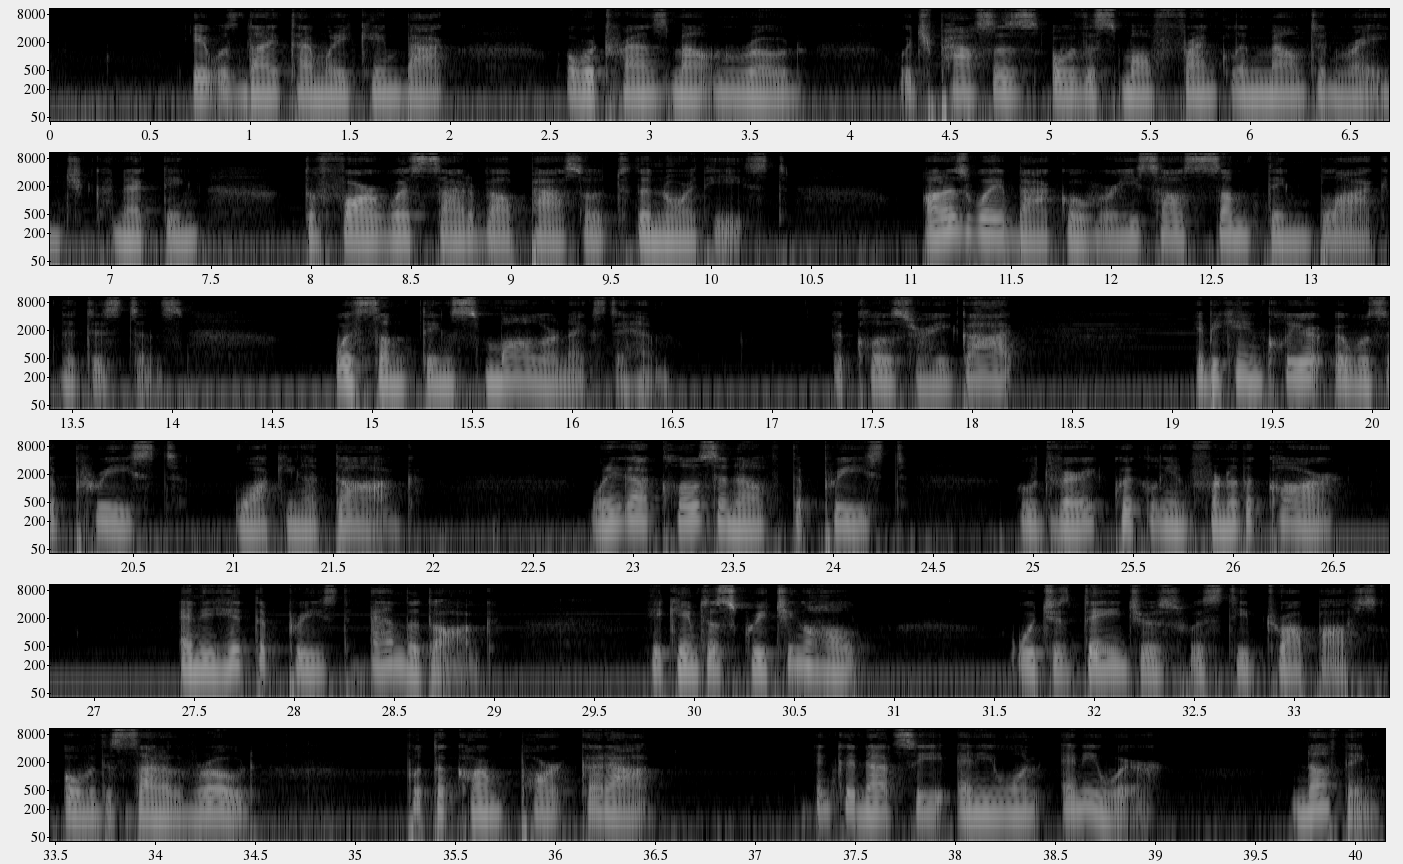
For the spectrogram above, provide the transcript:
It was nighttime when he came back over Trans Mountain Road, which passes over the small Franklin mountain range connecting the far west side of El Paso to the northeast. On his way back over, he saw something black in the distance, with something smaller next to him. The closer he got, it became clear it was a priest walking a dog. When he got close enough, the priest moved very quickly in front of the car, and he hit the priest and the dog. He came to a screeching halt, which is dangerous with steep drop offs over the side of the road, put the car park, got out, and could not see anyone anywhere. Nothing.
